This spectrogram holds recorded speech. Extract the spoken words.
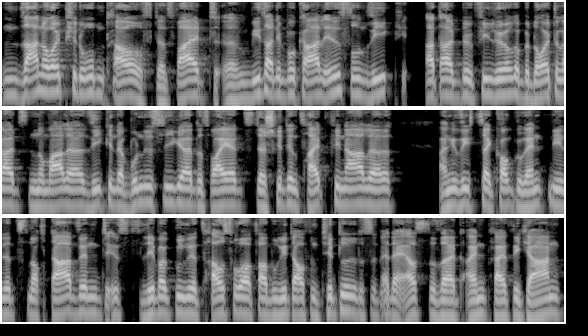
ein Sahnehäubchen oben drauf. Das war halt, äh, wie es halt im Pokal ist, so ein Sieg hat halt eine viel höhere Bedeutung als ein normaler Sieg in der Bundesliga. Das war jetzt der Schritt ins Halbfinale. Angesichts der Konkurrenten, die jetzt noch da sind, ist Leverkusen jetzt haushoher Favorit auf den Titel. Das er der erste seit 31 Jahren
